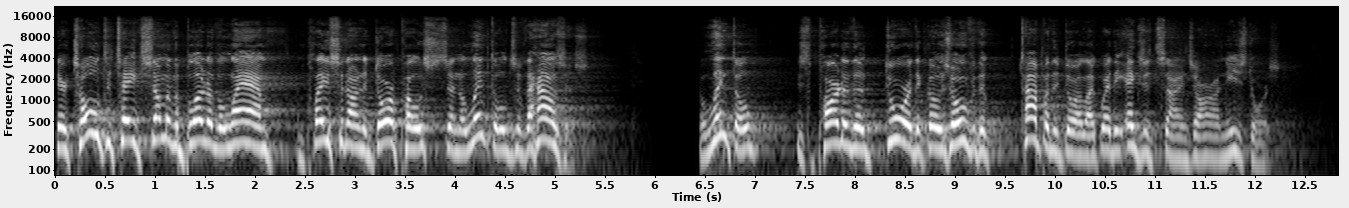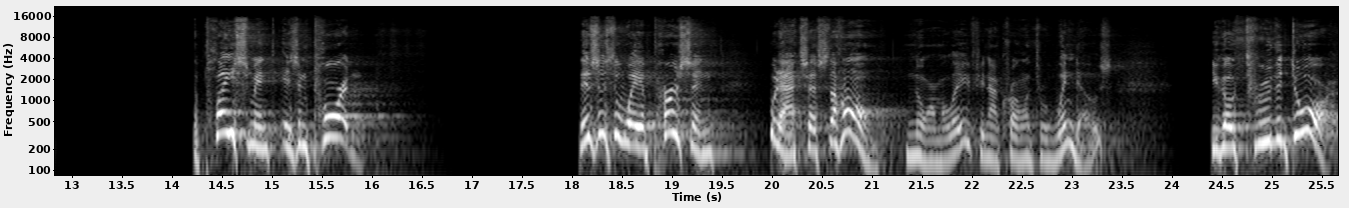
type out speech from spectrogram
They're told to take some of the blood of the lamb and place it on the doorposts and the lintels of the houses. The lintel is the part of the door that goes over the top of the door, like where the exit signs are on these doors. The placement is important. This is the way a person would access the home. Normally, if you're not crawling through windows, you go through the door.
